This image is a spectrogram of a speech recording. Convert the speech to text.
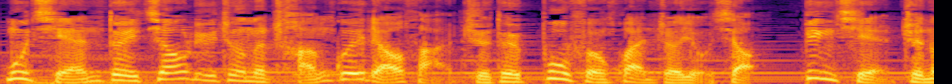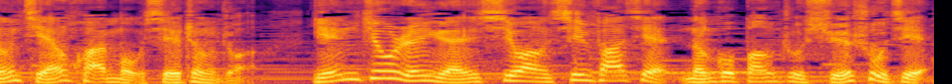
目前对焦虑症的常规疗法只对部分患者有效，并且只能减缓某些症状。研究人员希望新发现能够帮助学术界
